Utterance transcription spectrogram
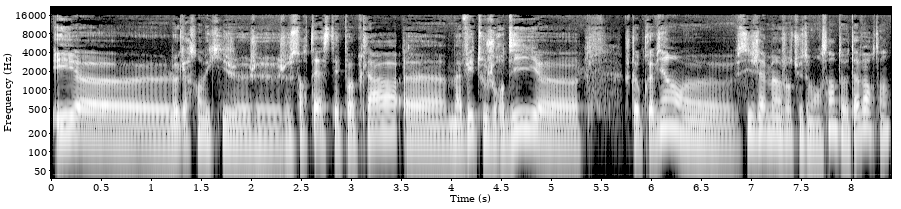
Et le garçon avec qui je, sortais à cette époque-là m'avait toujours dit, je te préviens, si jamais un jour tu tombes enceinte, t'avortes. Hein.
